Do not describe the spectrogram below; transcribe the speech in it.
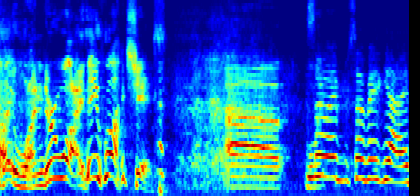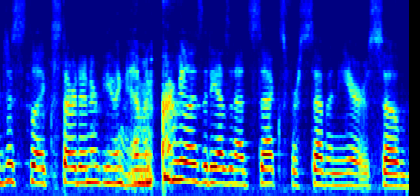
I wonder why they watch it. Uh, So I, so yeah, I just like start interviewing him, and I realize that he hasn't had sex for seven years. So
